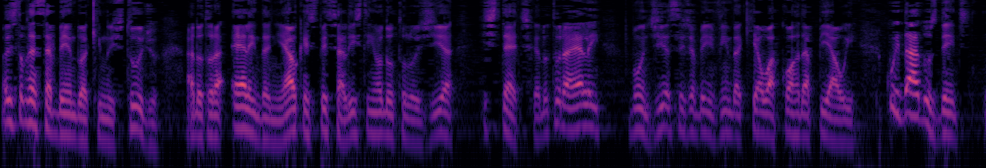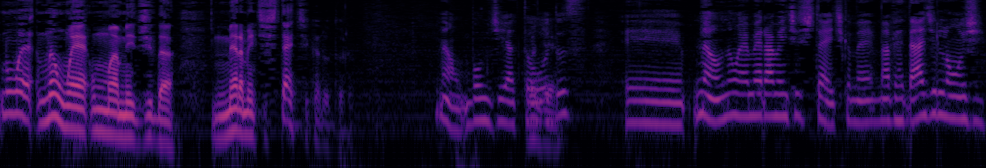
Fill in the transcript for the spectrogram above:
Nós estamos recebendo aqui no estúdio a doutora Ellen Daniel, que é especialista em odontologia estética. Doutora Ellen, bom dia, seja bem-vinda aqui ao Acorda Piauí. Cuidar dos dentes não é, não é uma medida meramente estética, doutora? Não, bom dia a todos. Dia. É, não, não é meramente estética, né? Na verdade, longe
